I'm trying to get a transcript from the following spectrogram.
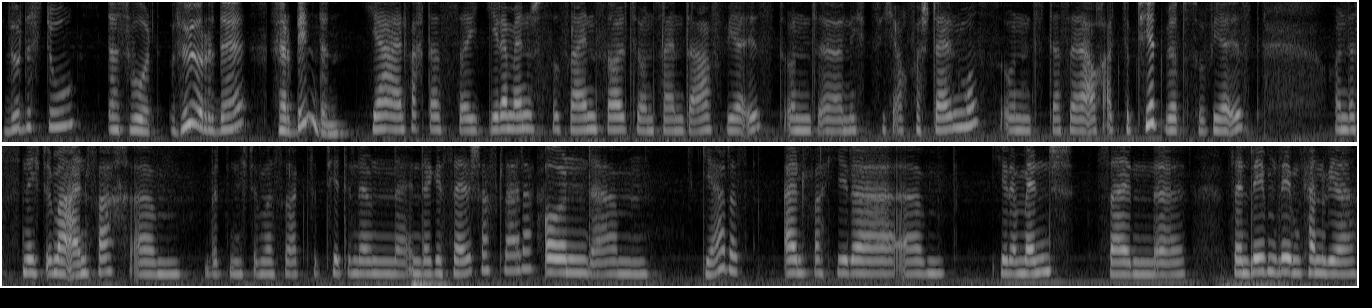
würdest du das Wort Würde verbinden? Ja, einfach, dass äh, jeder Mensch so sein sollte und sein darf, wie er ist und äh, nicht sich auch verstellen muss und dass er auch akzeptiert wird, so wie er ist. Und das ist nicht immer einfach, ähm, wird nicht immer so akzeptiert in, dem, in der Gesellschaft leider. Und ähm, ja, dass einfach jeder, ähm, jeder Mensch sein, äh, sein Leben leben kann, wie er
